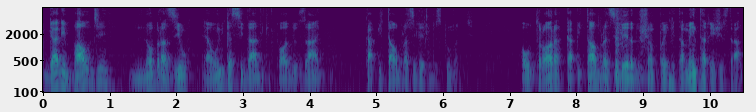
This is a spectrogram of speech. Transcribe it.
Garibaldi, no Brasil, é a única cidade que pode usar capital brasileira do espumante. Outrora, capital brasileira do champanhe, que também está registrado.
